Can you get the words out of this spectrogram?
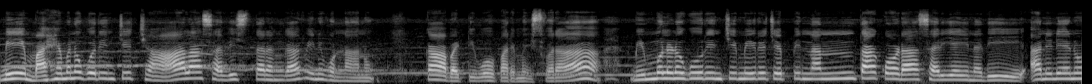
మీ మహిమను గురించి చాలా సవిస్తరంగా విని ఉన్నాను. కాబట్టి ఓ పరమేశ్వర మిమ్ములను గురించి మీరు చెప్పిందంతా కూడా సరి అయినది అని నేను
